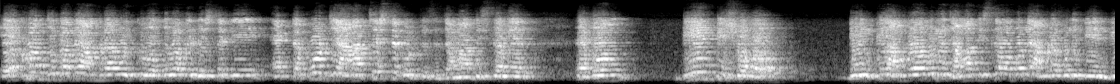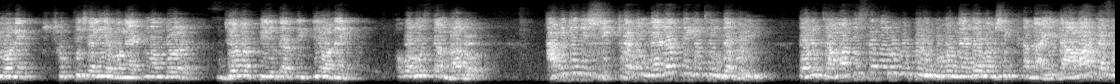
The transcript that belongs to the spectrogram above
এখন যেভাবে আমরা ঐক্যবদ্ধভাবে দেশটাকে একটা পর্যায়ে আনার চেষ্টা করতেছে, জামাত ইসলামের এবং বিএনপি সহ, বিএনপি আমরা বলে, জামাত ইসলাম বলে, আমরা বলি বিএনপি অনেক শক্তিশালী এবং এক নম্বর জনপ্রিয়তার দিক দিয়ে অনেক অবস্থান ভালো। আমি যদি শিক্ষা এবং মেধার দিকে চিন্তা করি, তাহলে জামাত ইসলামের উপরে কোনো মেধা এবং শিক্ষা নাই। এটা আমার কাছে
